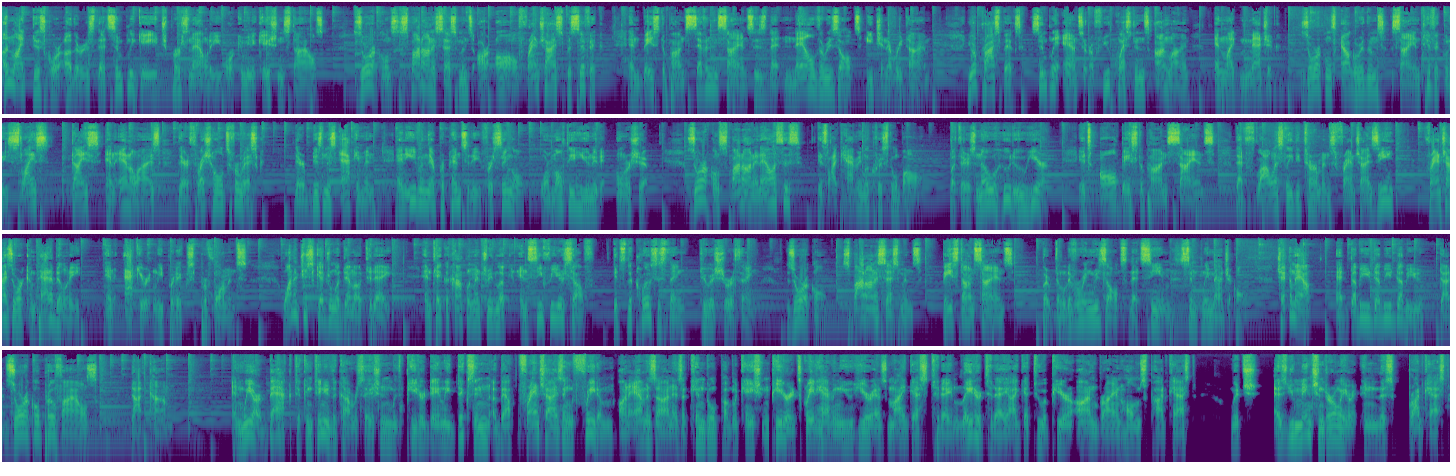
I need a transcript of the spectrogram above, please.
Unlike DISC or others that simply gauge personality or communication styles, Zoracle's spot on assessments are all franchise specific and based upon seven sciences that nail the results each and every time. Your prospects simply answer a few questions online, and like magic, Zoracle's algorithms scientifically slice, dice, and analyze their thresholds for risk, their business acumen, and even their propensity for single or multi unit ownership. Zoracle's spot on analysis is like having a crystal ball, but there's no hoodoo here. It's all based upon science that flawlessly determines franchisee, franchisor compatibility, and accurately predicts performance. Why don't you schedule a demo today and take a complimentary look and see for yourself? It's the closest thing to a sure thing. Zoracle, spot on assessments based on science, but delivering results that seem simply magical. Check them out at www.zoracleprofiles.com and we are back to continue the conversation with Peter Daly Dickson about franchising freedom on Amazon as a Kindle publication. Peter, it's great having you here as my guest today. Later today, I get to appear on Brian Holmes' podcast, which, as you mentioned earlier in this broadcast,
